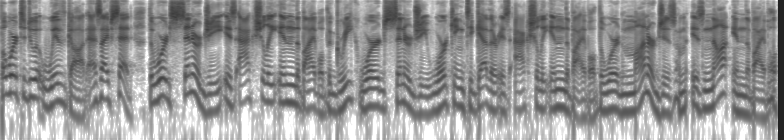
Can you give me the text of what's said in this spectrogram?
but we're to do it with God. As I've said, the word synergy is actually in the Bible. The Greek word synergy, working together, is actually in the Bible. The word monergism is not in the Bible.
